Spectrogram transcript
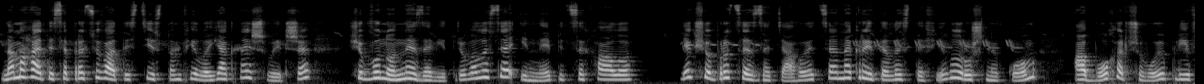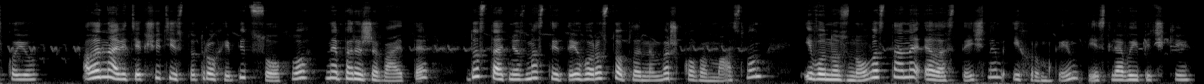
Намагайтеся працювати з тістом філо якнайшвидше, щоб воно не завітрювалося і не підсихало. Якщо процес затягується, накрийте листе філо рушником або харчовою плівкою. Але навіть якщо тісто трохи підсохло, не переживайте, достатньо змастити його розтопленим вершковим маслом і воно знову стане еластичним і хрумким після випічки.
